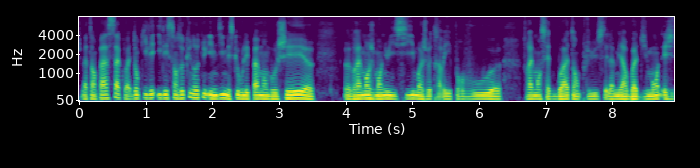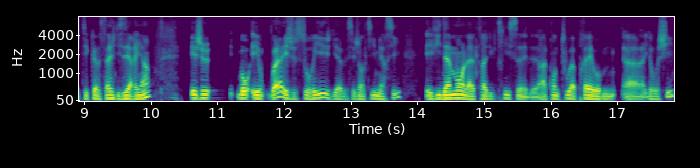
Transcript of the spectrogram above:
je m'attends pas à ça, quoi. Donc, il est, il est sans aucune retenue. Il me dit, mais est-ce que vous voulez pas m'embaucher? Euh, Vraiment, je m'ennuie ici. Moi, je veux travailler pour vous. Vraiment, cette boîte, en plus, c'est la meilleure boîte du monde. Et j'étais comme ça, je disais rien. Et je, bon, et voilà, et je souris. Je dis, ah, c'est gentil, merci. Évidemment, la traductrice, elle raconte tout après au, à Hiroshi.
